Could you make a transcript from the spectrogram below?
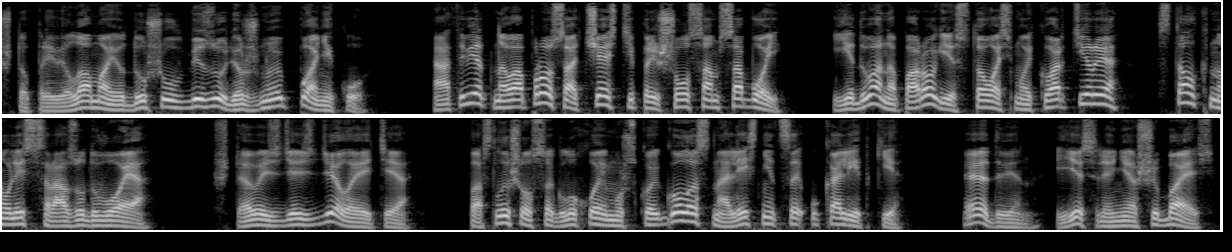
что привела мою душу в безудержную панику? Ответ на вопрос отчасти пришел сам собой. Едва на пороге 108-й квартиры столкнулись сразу двое. — Что вы здесь делаете? послышался глухой мужской голос на лестнице у калитки. «Эдвин, если не ошибаюсь».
